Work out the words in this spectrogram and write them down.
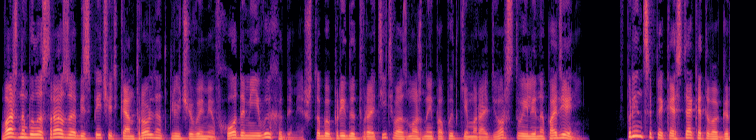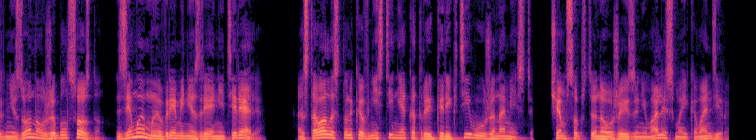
Важно было сразу обеспечить контроль над ключевыми входами и выходами, чтобы предотвратить возможные попытки мародерства или нападений. В принципе, костяк этого гарнизона уже был создан. Зимой мы времени зря не теряли. Оставалось только внести некоторые коррективы уже на месте, чем, собственно, уже и занимались мои командиры.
